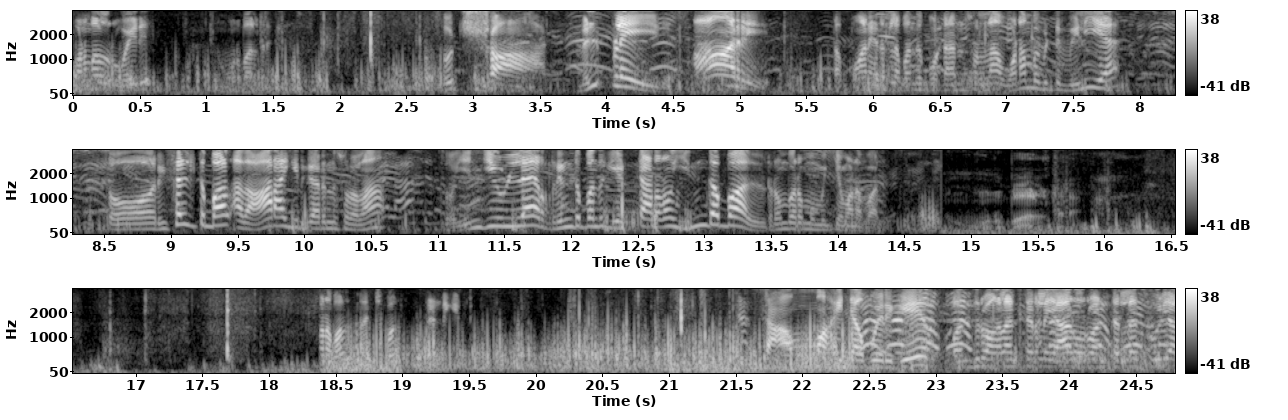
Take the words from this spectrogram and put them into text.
போன பால் ஒரு வைடு மூணு பால் இருக்குது குட் ஷாட் வெல் பிளேடு ஆறு. தப்பான இடத்துல பந்து போட்டாருன்னு சொல்லலாம். உடம்பை விட்டு வெளியே. ஸோ ரிசல்ட் பால் அதை ஆறாக்கியிருக்காருன்னு சொல்லலாம். ஸோ எஞ்சியுள்ள ரெண்டு பந்துக்கு எட்டு ஆடணும். இந்த பால் ரொம்ப ரொம்ப முக்கியமான பால் ஆன பால் மேட்ச் பால் ரெண்டு கிட் செம்ம ஹைட்டாக போயிருக்கு. வந்துருவாங்களான்னு தெரியல. யார் வருவான்னு தெரியல. சூர்யா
